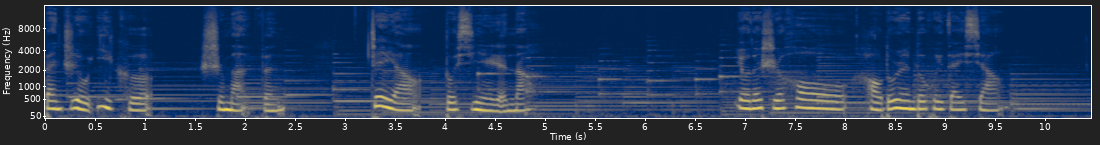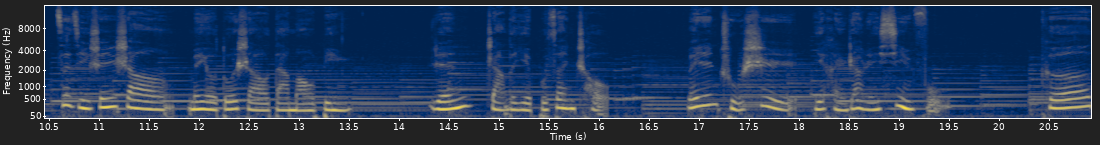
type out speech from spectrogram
但只有一颗是满分，这样多吸引人呐！有的时候，好多人都会在想，自己身上没有多少大毛病，人长得也不算丑，为人处事也很让人信服，可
